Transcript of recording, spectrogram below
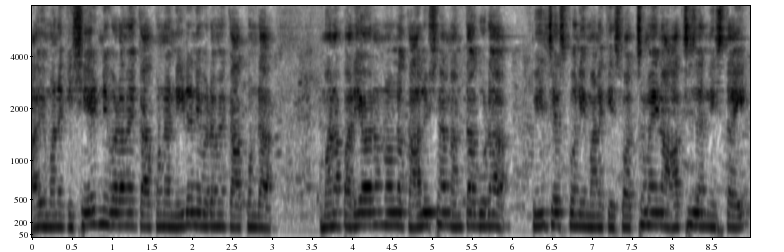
అవి మనకి షేడ్ని ఇవ్వడమే కాకుండా నీడనివ్వడమే కాకుండా మన పర్యావరణంలో ఉన్న కాలుష్యాన్ని అంతా కూడా పీల్చేసుకొని మనకి స్వచ్ఛమైన ఆక్సిజన్ ఇస్తాయి.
